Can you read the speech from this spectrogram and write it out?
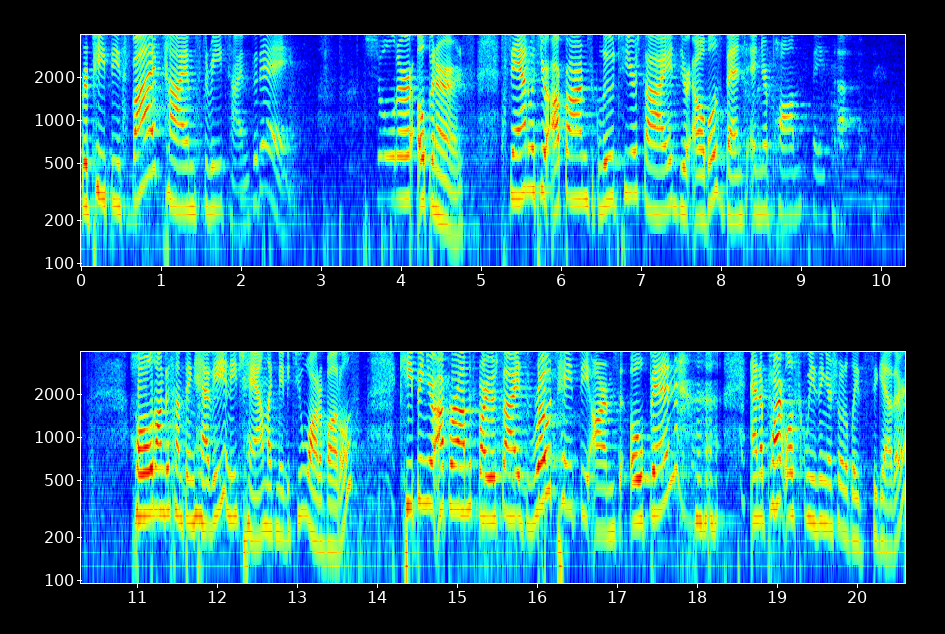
Repeat these five times, three times a day. Shoulder openers. Stand with your upper arms glued to your sides, your elbows bent, and your palms face up. Hold onto something heavy in each hand, like maybe two water bottles. Keeping your upper arms by your sides, rotate the arms open and apart while squeezing your shoulder blades together.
